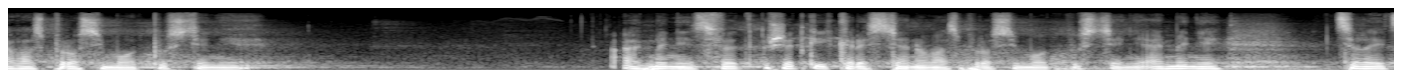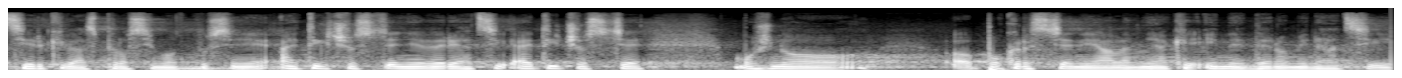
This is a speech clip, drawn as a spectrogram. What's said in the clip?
A vás prosím o odpustenie. Aj mene všetkých kresťanov vás prosím o odpustenie. Aj mene celej círky vás prosím o odpustenie. Aj tých, čo ste neveriaci, aj tí, čo ste možno pokrstení, ale v nejakej inej denominácii.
